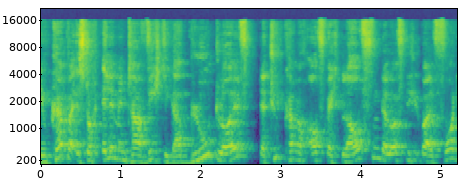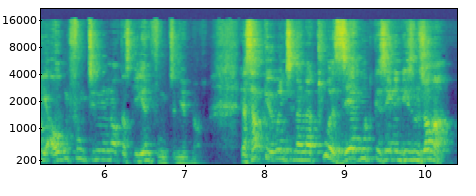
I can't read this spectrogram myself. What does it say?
Dem Körper ist doch elementar wichtiger. Blut läuft, der Typ kann noch aufrecht laufen, der läuft nicht überall vor, die Augen funktionieren noch, das Gehirn funktioniert noch. Das habt ihr übrigens in der Natur sehr gut gesehen in diesem Sommer.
